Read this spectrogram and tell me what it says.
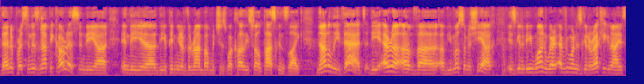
then a person is not Bikoris in the uh, in the uh, the opinion of the Rambam, which is what Klal Yisrael Paskins like. Not only that, the era of uh, of Yemosa Mashiach is going to be one where everyone is going to recognize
